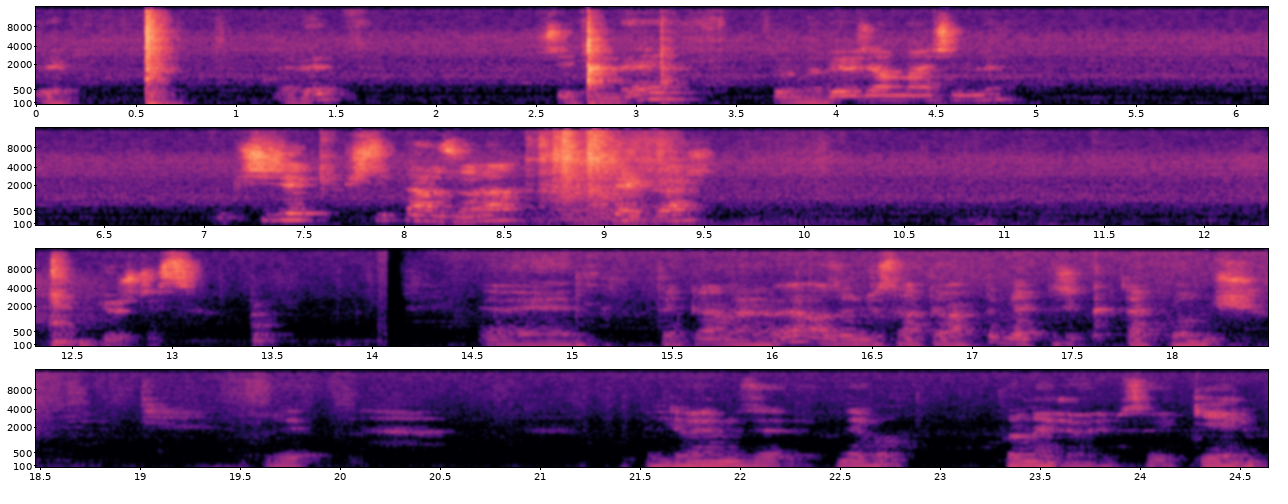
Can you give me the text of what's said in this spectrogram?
Evet. Evet. Bu şekilde fırına vereceğim ben şimdi. Pişecek. Piştikten sonra tekrar görüşeceğiz. Evet. Tekrar merhaba. Az önce saate baktım. Yaklaşık 40 dakika olmuş. Şimdi eldivenimizi ne bu? Fırın eldivenimizi giyelim.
